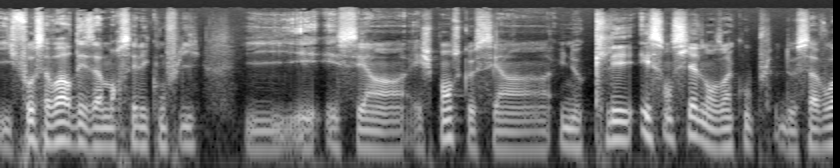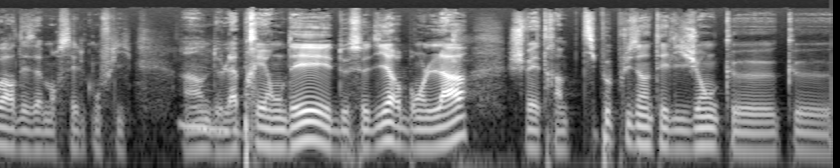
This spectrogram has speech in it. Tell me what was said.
il faut savoir désamorcer les conflits. Il- et, et c'est un, et je pense que c'est un- une clé essentielle dans un couple de savoir désamorcer le conflit, hein, de Mm. l'appréhender et de se dire bon là, je vais être un petit peu plus intelligent que que,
